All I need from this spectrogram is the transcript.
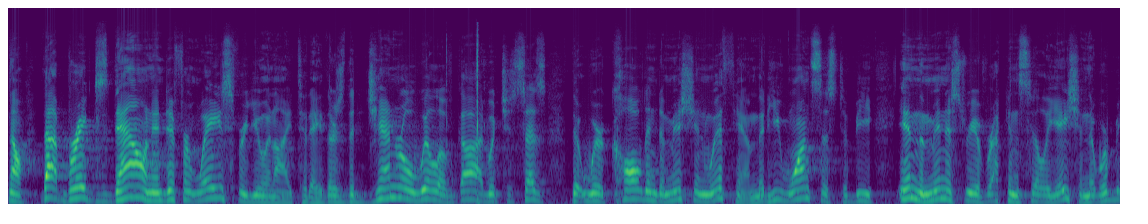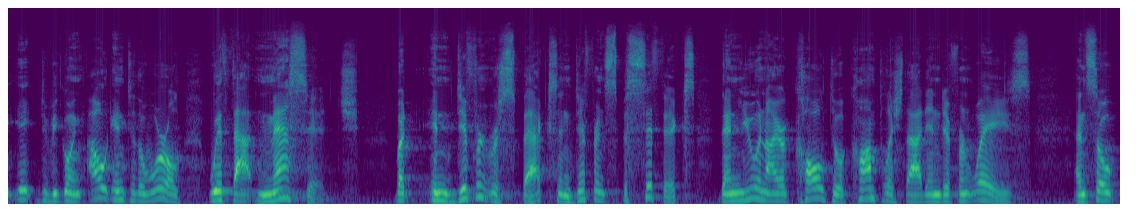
Now, that breaks down in different ways for you and I today. There's the general will of God, which says that we're called into mission with Him, that He wants us to be in the ministry of reconciliation, that we're to be going out into the world with that message. But in different respects, in different specifics, then you and I are called to accomplish that in different ways. And so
